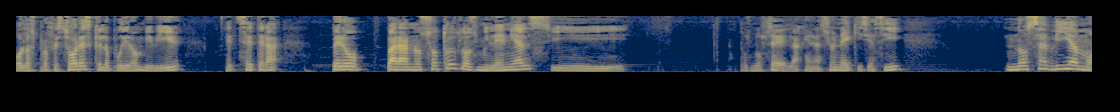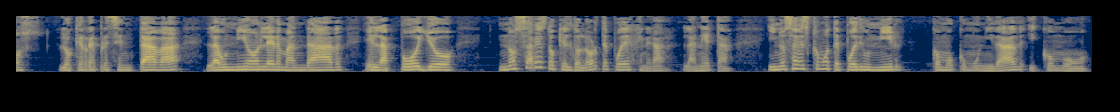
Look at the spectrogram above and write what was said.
o los profesores que lo pudieron vivir, etc. Pero para nosotros los millennials y, pues no sé, la generación X y así, no sabíamos lo que representaba la unión, la hermandad, el apoyo. No sabes lo que el dolor te puede generar, la neta. Y no sabes cómo te puede unir como comunidad y como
